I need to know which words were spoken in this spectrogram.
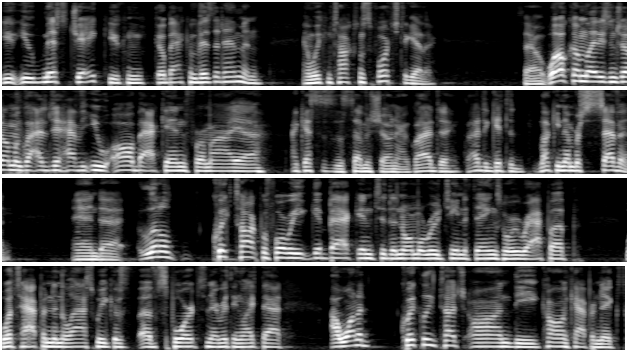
you you miss Jake, you can go back and visit him, and and we can talk some sports together. So, welcome, ladies and gentlemen. Glad to have you all back in for my. Uh, I guess this is the seventh show now. Glad to glad to get to lucky number seven, and uh, a little quick talk before we get back into the normal routine of things, where we wrap up what's happened in the last week of, of sports and everything like that. I want to quickly touch on the Colin Kaepernick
